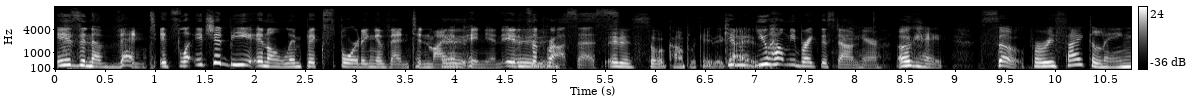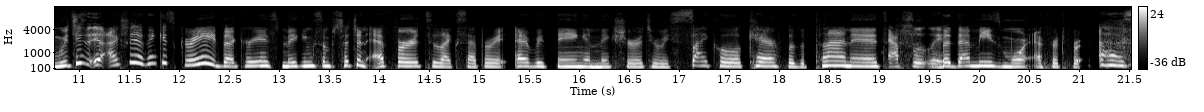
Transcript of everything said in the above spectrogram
is an event. It's like it should be an Olympic sporting event in my It- opinion. It's a it is- process. It is so complicated, Can guys. you help me break this down here? Okay, so for recycling, which is actually I think it's great that Korea is making some such an effort to like separate everything and make sure to recycle, care for the planet. Absolutely. But that means more effort for us,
